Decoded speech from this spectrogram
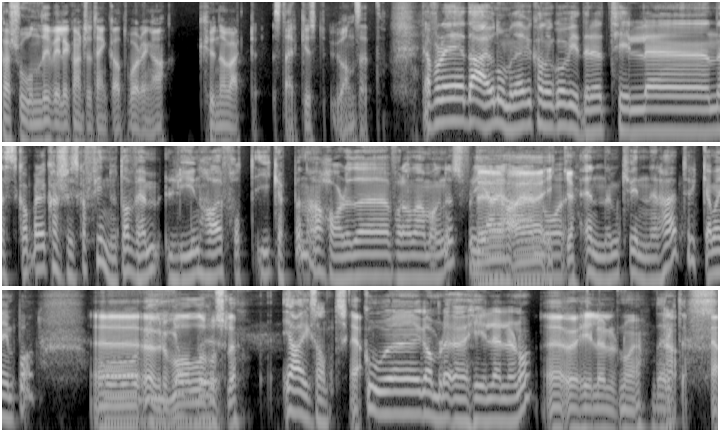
personlig ville kanskje tenke at Vålerenga kunne vært sterkest uansett. Ja, for det, det er jo noe med det. Vi kan jo gå videre til eh, neste kamp. Eller kanskje vi skal finne ut av hvem Lyn har fått i cupen. Har du det foran deg, Magnus? Fordi Det jeg har jeg nå ikke. NM kvinner her. Trykker jeg meg inn på. Eh, Og Øvrevoll Hosle. Ja, ikke sant. Ja. Gode, gamle Øhil eller noe. Eh, Øhil eller noe, ja. Det er Ja. riktig. Ja.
